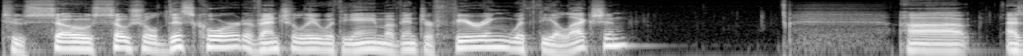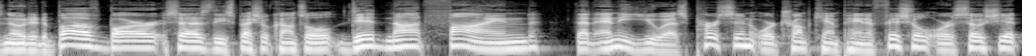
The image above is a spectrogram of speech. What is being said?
to sow social discord, eventually with the aim of interfering with the election. Uh, as noted above, Barr says the special counsel did not find that any U.S. person or Trump campaign official or associate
